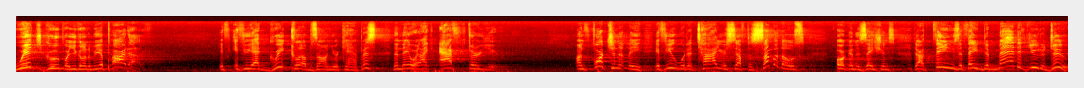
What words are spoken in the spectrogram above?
which group are you going to be a part of. If, if you had Greek clubs on your campus, then they were like after you. Unfortunately, if you were to tie yourself to some of those organizations, there are things that they demanded you to do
